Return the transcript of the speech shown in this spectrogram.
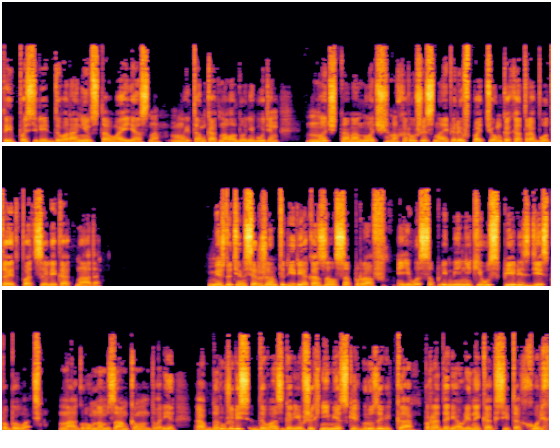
ты посереть двора не вставай, ясно? Мы там как на ладони будем. Ночь-то на ночь, но хороший снайпер и в потемках отработает по цели как надо. Между тем сержант Лири оказался прав. Его соплеменники успели здесь побывать. На огромном замковом дворе обнаружились два сгоревших немецких грузовика, продырявленный как сито хорьх,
